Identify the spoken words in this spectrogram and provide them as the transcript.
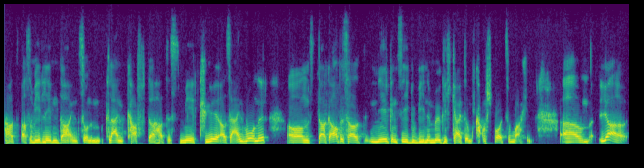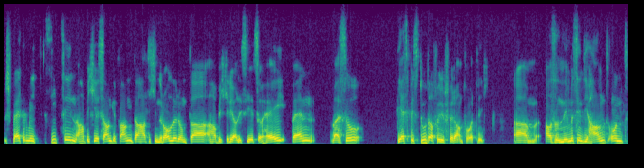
hat, also wir leben da in so einem kleinen Kaff, da hat es mehr Kühe als Einwohner und da gab es halt nirgends irgendwie eine Möglichkeit, um Kampfsport zu machen. Ähm, ja, später mit 17 habe ich jetzt angefangen, da hatte ich einen Roller und da habe ich realisiert, so hey Ben, weißt du, jetzt bist du dafür verantwortlich. Ähm, also nimm es in die Hand und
